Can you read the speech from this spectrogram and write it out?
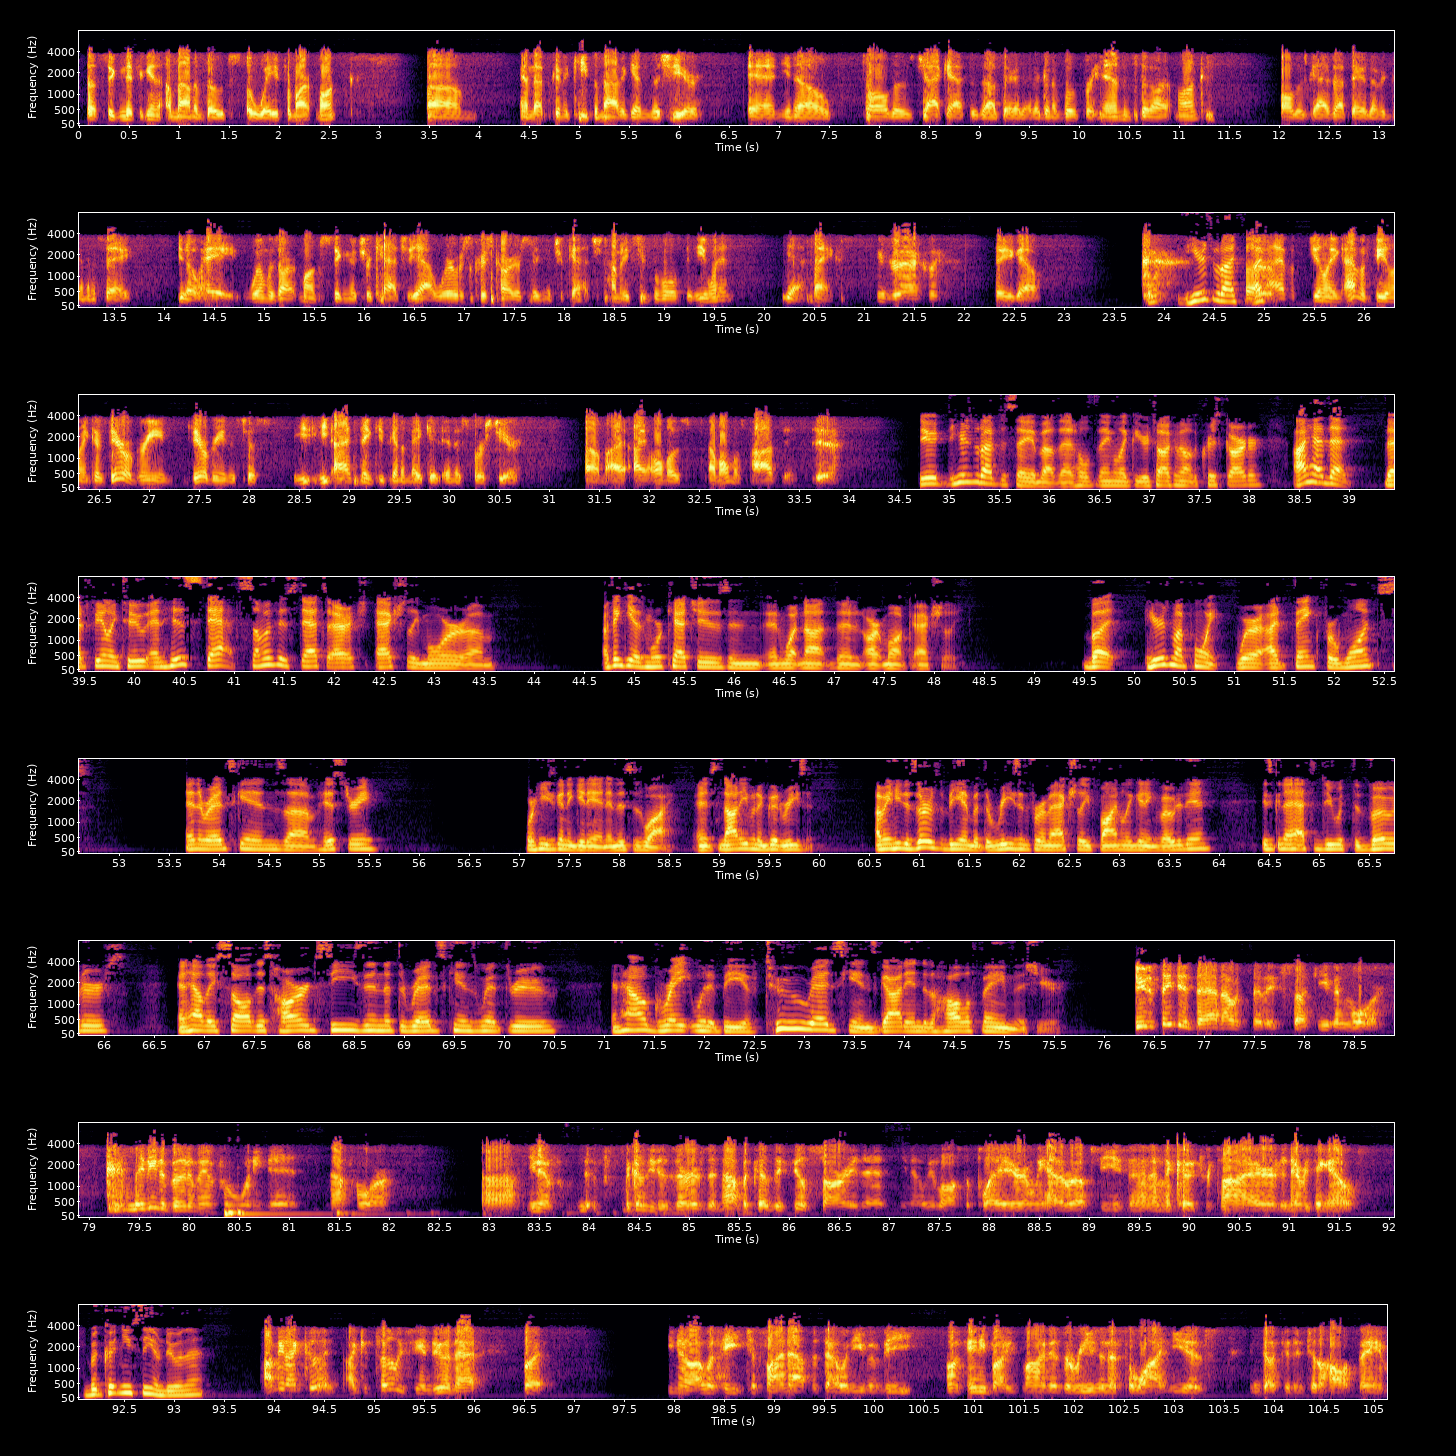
a significant amount of votes away from Art Monk, um, and that's going to keep him out again this year. And you know, to all those jackasses out there that are going to vote for him instead of Art Monk, all those guys out there that are going to say, you know, hey, when was Art Monk's signature catch? Yeah, where was Cris Carter's signature catch? How many Super Bowls did he win? Yeah, thanks. Exactly. There you go. Well, here's what I, But I I have a feeling. I have a feeling because Darrell Green, Darrell Green is just. He, he, I think he's going to make it in his first year. Um, I, I almost, I'm almost positive. Yeah. dude. Here's what I have to say about that whole thing. Like you were talking about with Chris Carter, I had that that feeling too. And his stats, some of his stats are actually more. Um, I think he has more catches and and whatnot than Art Monk actually. But here's my point: where I think for once in the Redskins' um, history, where he's going to get in, and this is why, and it's not even a good reason. I mean, he deserves to be in, but the reason for him actually finally getting voted in is going to have to do with the voters and how they saw this hard season that the Redskins went through, and how great would it be if two Redskins got into the Hall of Fame this year? Dude, if they did that, I would say they suck even more. they need to vote him in for what he did, not for, uh, you know, because he deserves it, not because they feel sorry that, you know, we lost a player and we had a rough season and the coach retired and everything else. But couldn't you see him doing that? I mean, I could. I could totally see him doing that, but, you know, I would hate to find out that that would even be on anybody's mind as a reason as to why he is inducted into the Hall of Fame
